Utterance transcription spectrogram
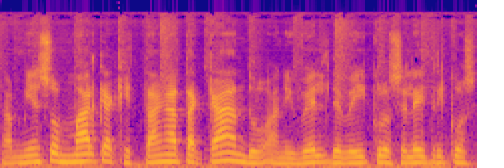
también son marcas que están atacando a nivel de vehículos eléctricos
